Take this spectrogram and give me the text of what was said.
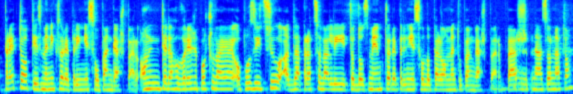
preto tie zmeny, ktoré priniesol pán Gašpar. Oni teda hovoria, že počúvajú aj opozíciu a zapracovali to do zmien, ktoré priniesol do parlamentu pán Gašpar. Váš mm. názor na to?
